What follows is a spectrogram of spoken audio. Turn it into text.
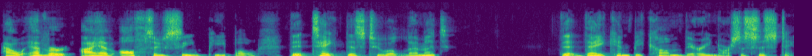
However, I have also seen people that take this to a limit that they can become very narcissistic.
